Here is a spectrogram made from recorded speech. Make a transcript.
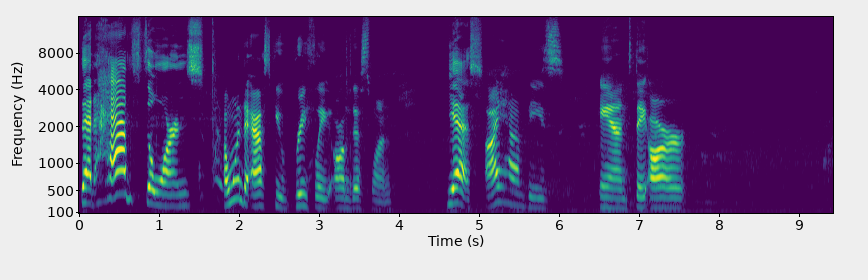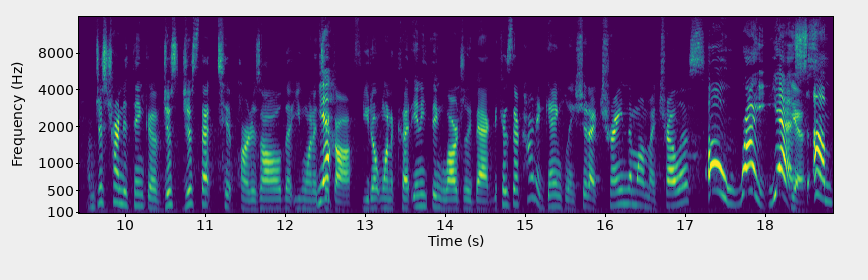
that have thorns. I wanted to ask you briefly on this one. Yes. I have these, and they are. I'm just trying to think of just just that tip part is all that you want to Yeah. take off. You don't want to cut anything largely back because they're kind of gangly. Should I train them on my trellis? Oh, right. Yes. Yes. Um,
